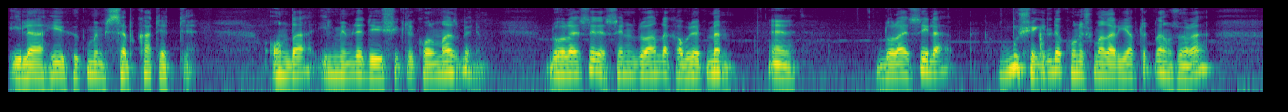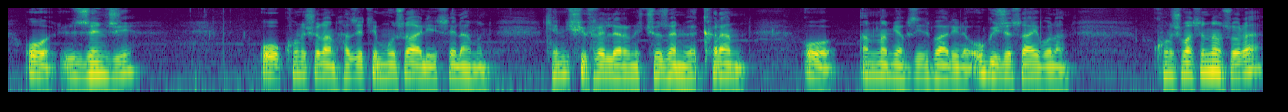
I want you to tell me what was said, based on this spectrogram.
ilahi hükmüm sebkat etti. Onda ilmimde değişiklik olmaz benim. Dolayısıyla senin duanı da kabul etmem. Evet. Dolayısıyla bu şekilde konuşmalar yaptıktan sonra o zenci o konuşulan Hazreti Musa Aleyhisselam'ın kendi şifrelerini çözen ve kıran o anlam yapısı itibariyle o güce sahip olan konuşmasından sonra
